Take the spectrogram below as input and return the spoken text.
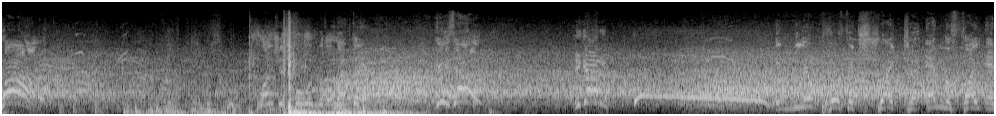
Wow! Lunges forward with a left there. He's out! He got him! A near perfect strike to end the fight and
